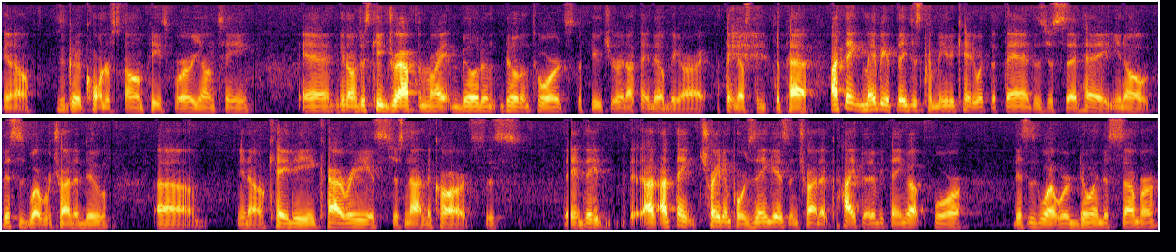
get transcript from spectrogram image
You know, he's a good cornerstone piece for a young team and you know just keep drafting right and building building towards the future and i think they'll be all right i think that's the, the path i think maybe if they just communicated with the fans and just said hey you know this is what we're trying to do um, you know kd kyrie it's just not in the cards it's, they, they I, I think trading porzingis and trying to hype everything up for this is what we're doing this summer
